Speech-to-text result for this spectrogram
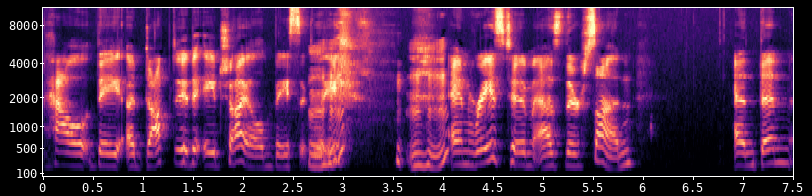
how they adopted a child basically Mm-hmm. and raised him as their son and then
